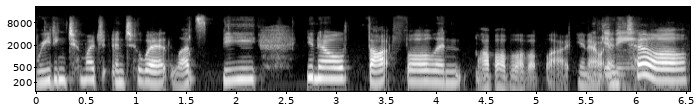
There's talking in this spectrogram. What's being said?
reading too much into it. Let's be, you know, thoughtful and blah, blah, blah, blah, blah. You know, until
